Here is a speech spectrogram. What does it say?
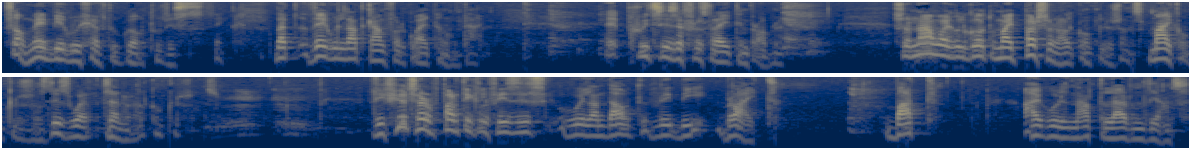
So maybe we have to go to this thing. But they will not come for quite a long time, eh, which is a frustrating problem. So now I will go to my personal conclusions, my conclusions. These were general conclusions. The future of particle physics will undoubtedly be bright, but I will not learn the answer.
